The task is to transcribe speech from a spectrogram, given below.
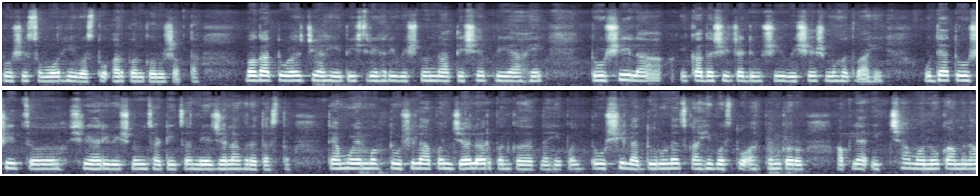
तुळशीसमोर ही वस्तू अर्पण करू शकता. बघा तुळस जी आहे ती श्रीहरी विष्णूंना अतिशय प्रिय आहे. तुळशीला एकादशीच्या दिवशी विशेष महत्त्व आहे. उद्या तुळशीचं श्रीहरी विष्णूंसाठीचं निर्जला व्रत असतं. त्यामुळे मग तुळशीला आपण जल अर्पण करत नाही पण तुळशीला दुरूनच काही वस्तू अर्पण करून आपल्या इच्छा मनोकामना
